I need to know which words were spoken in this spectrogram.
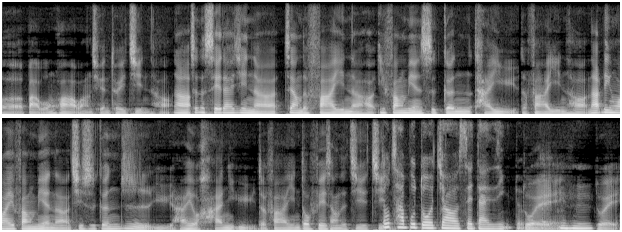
呃把文化往前推进哈。那这个谁带进呢？这样的发音呢？哈，一方面是跟台语的发音哈，那另外一方面呢，其实跟日语还有韩语的发音都非常的接近，都差不多叫谁带进，对对？嗯哼，对。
